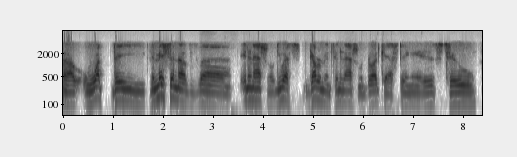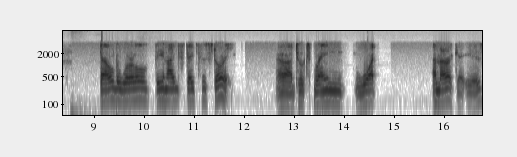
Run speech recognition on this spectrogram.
Uh, what the the mission of the international U.S. government's international broadcasting is to tell the world the United States' story, uh, to explain what America is,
